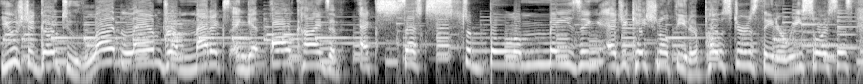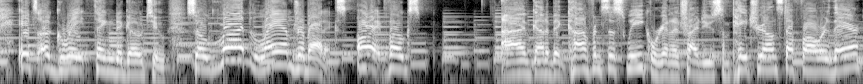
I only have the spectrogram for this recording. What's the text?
you should go to Ludlam Dramatics and get all kinds of accessible, amazing educational theater posters, theater resources. It's a great thing to go to. So, Ludlam Dramatics. All right, folks. I've got a big conference this week. We're going to try to do some Patreon stuff while we're there.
